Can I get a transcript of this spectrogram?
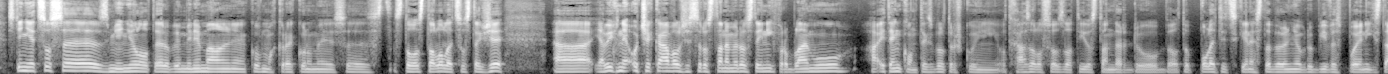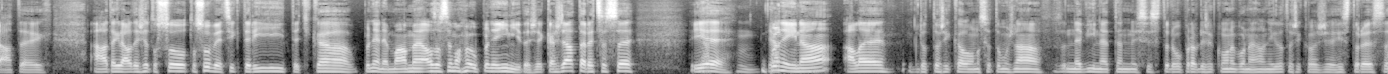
Vlastně něco se změnilo té doby minimálně jako v makroekonomii se z toho stalo lecos, takže já bych neočekával, že se dostaneme do stejných problémů a i ten kontext byl trošku jiný. Odcházelo se od zlatého standardu, bylo to politicky nestabilní období ve Spojených státech a tak dále. Takže to jsou, to jsou věci, které teďka úplně nemáme, ale zase máme úplně jiný. Takže každá ta recese je Já- hm, úplně já- jiná, ale kdo to říkal, ono se to možná neví, ne ten, jestli se to doopravdy řeklo nebo ne, ale někdo to říkal, že historie se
